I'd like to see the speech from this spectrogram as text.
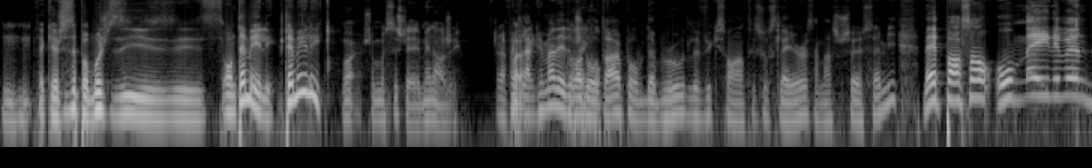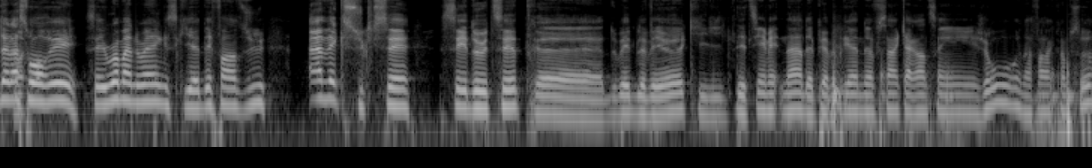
Mhm. Fait que je sais pas, moi je dis. On était mêlés. J'étais mêlé. Ouais, je- moi aussi, j'étais mélangé. Fait que Voilà. L'argument des droits d'auteur pour The Brood, là, vu qu'ils sont entrés sur Slayer, ça marche euh, semi. Mais passons au main event de la Ouais. soirée. C'est Roman Reigns qui a défendu avec succès ces deux titres euh, WWE qu'il détient maintenant depuis à peu près 945 jours, une affaire comme ça. Euh,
